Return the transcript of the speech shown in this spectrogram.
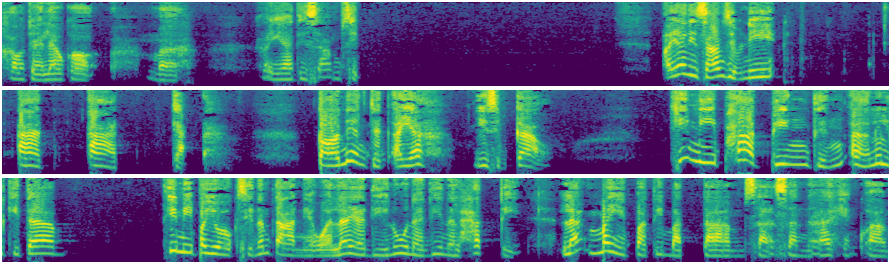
เข้าใจแล้วก็มาอายะที่สามสิบอายะที่สามสิบนี้ อาจอาจจะต่อเนื่องจากอายะยี่สิบเก้าที่มีพาดพิงถึงอาลุลกิตาบ ที่มีประโยคสีน้ำตาลเนี่ยว่าละยดีนูนาดีนัลฮักติและไม่ปฏิบัติตามศาสนาแห่งความ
